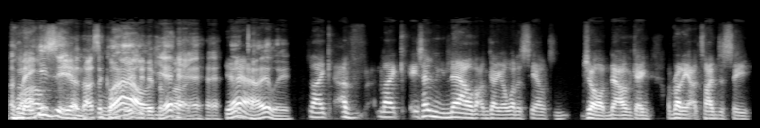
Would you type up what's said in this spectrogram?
Wow. Amazing. Yeah, that's a completely wow. different yeah. Yeah. Entirely. Like I've like it's only now that I'm going. I want to see Elton John. Now I'm going. I'm running out of time to see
